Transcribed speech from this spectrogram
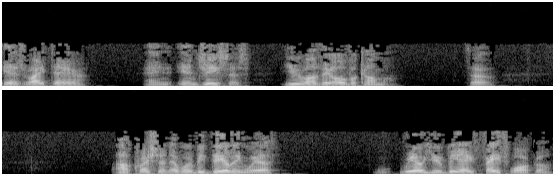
is right there, and in Jesus, you are the overcomer. So, our question that we'll be dealing with will you be a faith walker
